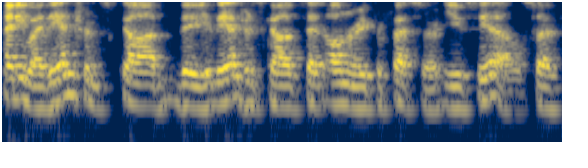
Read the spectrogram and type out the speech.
anyway, the entrance card, the, the entrance card said honorary professor at UCL. So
